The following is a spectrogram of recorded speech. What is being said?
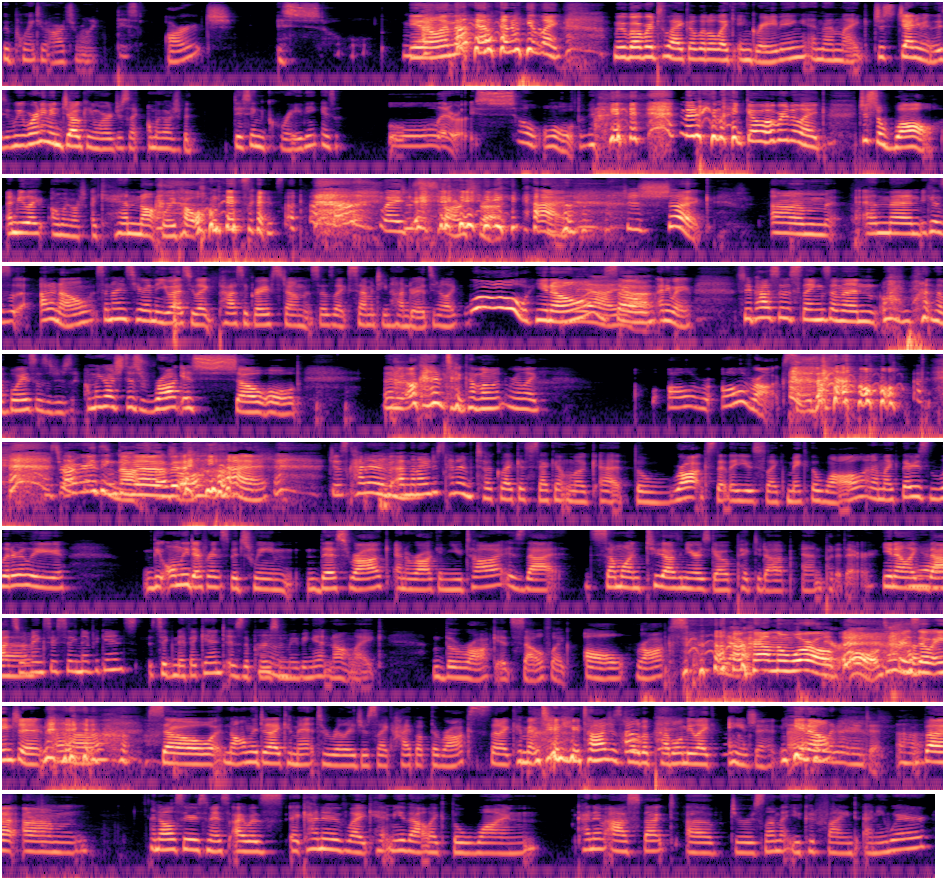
we point to an arch and we're like, this arch is so old. you know, and then, and then we like move over to like a little like engraving and then like just genuinely, we weren't even joking. We were just like, oh my gosh, but this engraving is literally so old. then we like go over to like just a wall and be like, oh my gosh, I cannot believe how old this is. like Just starstruck. yeah, just shook. Um, and then because I don't know, sometimes here in the U.S. you like pass a gravestone that says like 1700s, and you're like, whoa, you know. Yeah, so yeah. anyway, so we pass those things, and then one of the boys is just like, oh my gosh, this rock is so old. And then we all kind of took a moment. And we're like, all all rocks are that old. This rock is thinking not of special. yeah, just kind of, and then I just kind of took like a second look at the rocks that they used to like make the wall, and I'm like, there's literally the only difference between this rock and a rock in Utah is that someone 2000 years ago picked it up and put it there you know like that's what makes it significant significant is the person Hmm. moving it not like the rock itself like all rocks Yeah. around the world They're old. are so ancient Uh-huh. so not only did i commit to really just like hype up the rocks that i commit to in utah just hold up a pebble and be like ancient you know ancient. Uh-huh. but um in all seriousness i was it kind of like hit me that like the one kind of aspect of jerusalem that you could find anywhere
